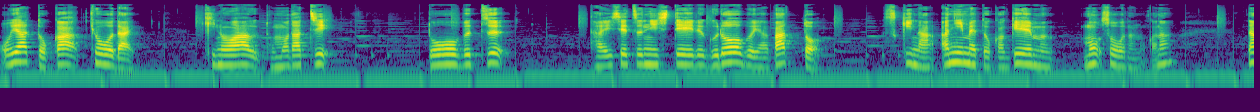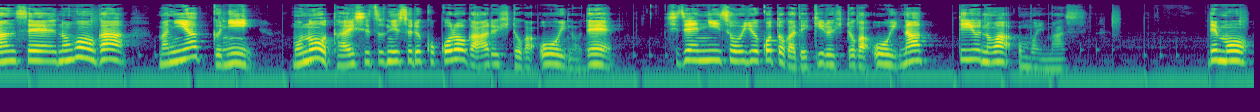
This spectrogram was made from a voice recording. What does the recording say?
親とか兄弟、気の合う友達、動物、大切にしているグローブやバット、好きなアニメとかゲームもそうなのかな。男性の方がマニアックに物を大切にする心がある人が多いので、自然にそういうことができる人が多いなっていうのは思います。でも、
